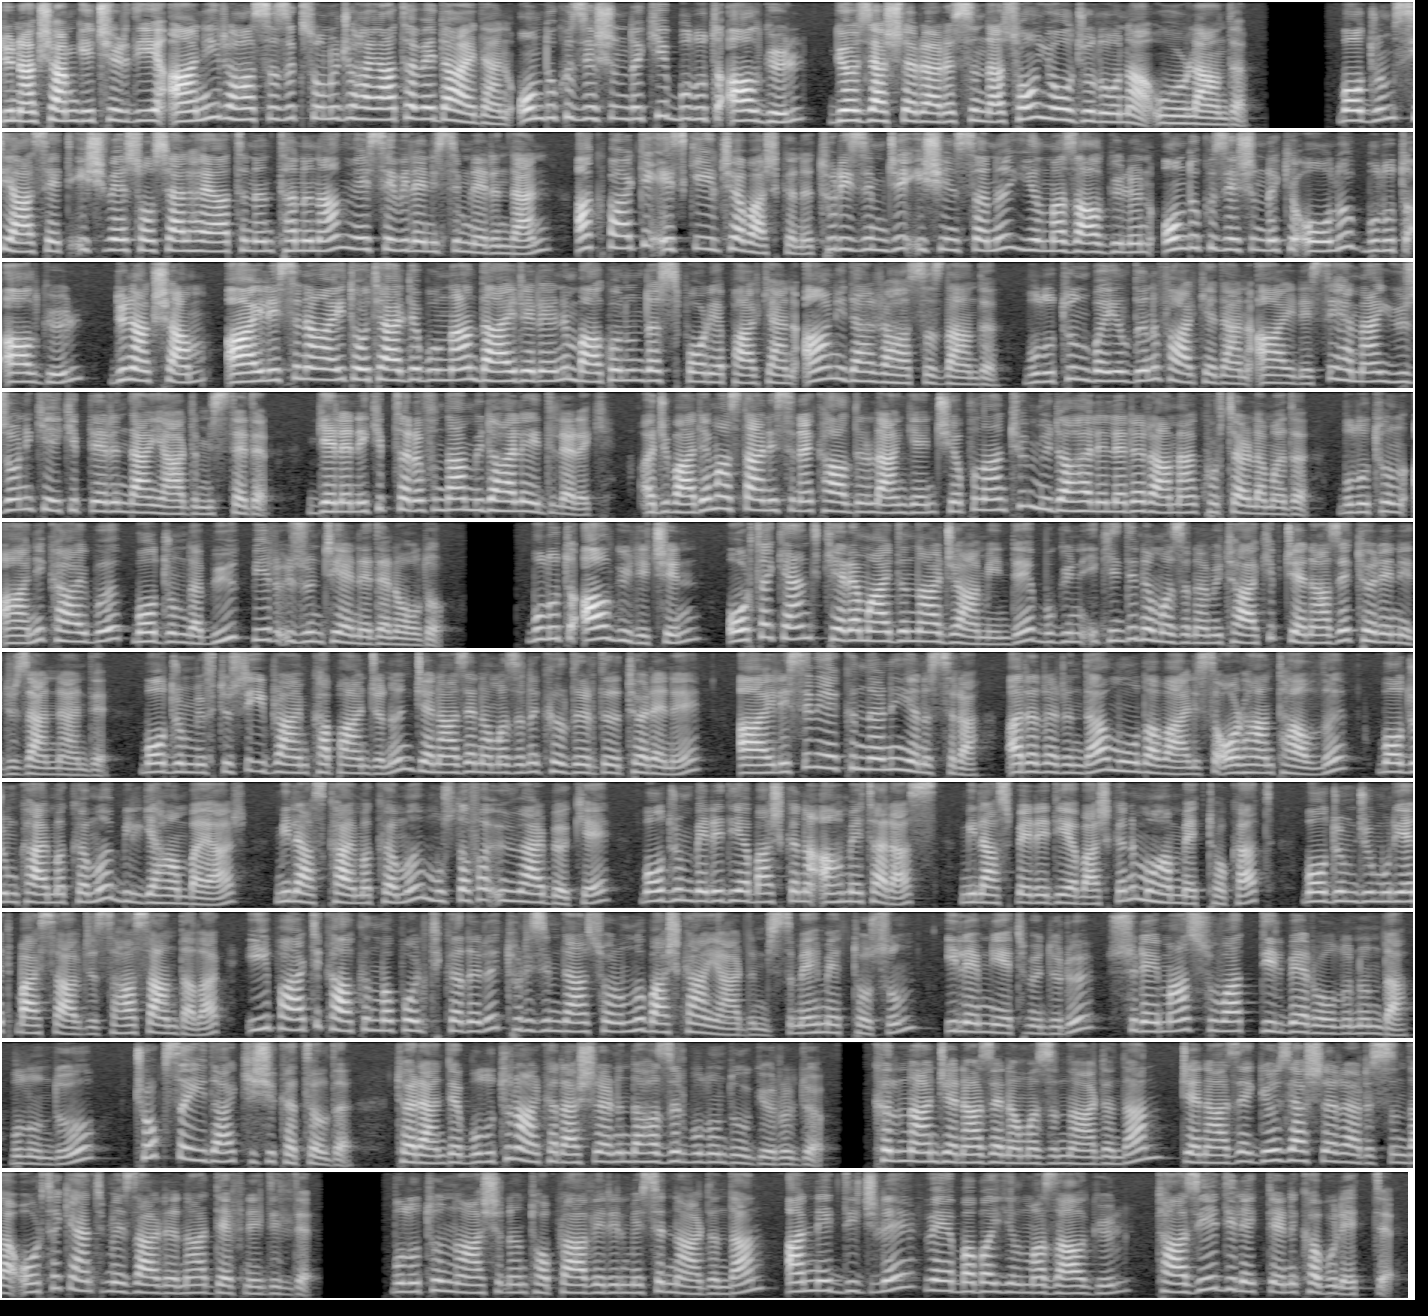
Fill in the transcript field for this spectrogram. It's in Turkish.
Dün akşam geçirdiği ani rahatsızlık sonucu hayata veda eden 19 yaşındaki Bulut Algül, gözyaşları arasında son yolculuğuna uğurlandı. Bodrum siyaset, iş ve sosyal hayatının tanınan ve sevilen isimlerinden AK Parti eski ilçe başkanı, turizmci, iş insanı Yılmaz Algül'ün 19 yaşındaki oğlu Bulut Algül, dün akşam ailesine ait otelde bulunan dairelerinin balkonunda spor yaparken aniden rahatsızlandı. Bulut'un bayıldığını fark eden ailesi hemen 112 ekiplerinden yardım istedi. Gelen ekip tarafından müdahale edilerek Acıbadem Hastanesi'ne kaldırılan genç yapılan tüm müdahalelere rağmen kurtarılamadı. Bulut'un ani kaybı Bodrum'da büyük bir üzüntüye neden oldu. Bulut Algül için Ortakent Kerem Aydınlar Camii'nde bugün ikindi namazına mütakip cenaze töreni düzenlendi. Bodrum müftüsü İbrahim Kapancı'nın cenaze namazını kıldırdığı törene ailesi ve yakınlarının yanı sıra aralarında Muğla Valisi Orhan Tavlı, Bodrum Kaymakamı Bilgehan Bayar, Milas Kaymakamı Mustafa Ünver Böke, Bodrum Belediye Başkanı Ahmet Aras, Milas Belediye Başkanı Muhammed Tokat, Bodrum Cumhuriyet Başsavcısı Hasan Dalak, İyi Parti Kalkınma Politikaları Turizmden Sorumlu Başkan Yardımcısı Mehmet Tosun, İl Emniyet Müdürü Süleyman Suvat Dilberoğlu'nun da bulunduğu çok sayıda kişi katıldı. Törende Bulut'un arkadaşlarının da hazır bulunduğu görüldü. Kılınan cenaze namazının ardından cenaze gözyaşları arasında Ortakent mezarlığına defnedildi. Bulut'un naaşının toprağa verilmesinin ardından anne Dicle ve baba Yılmaz Algül taziye dileklerini kabul etti.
